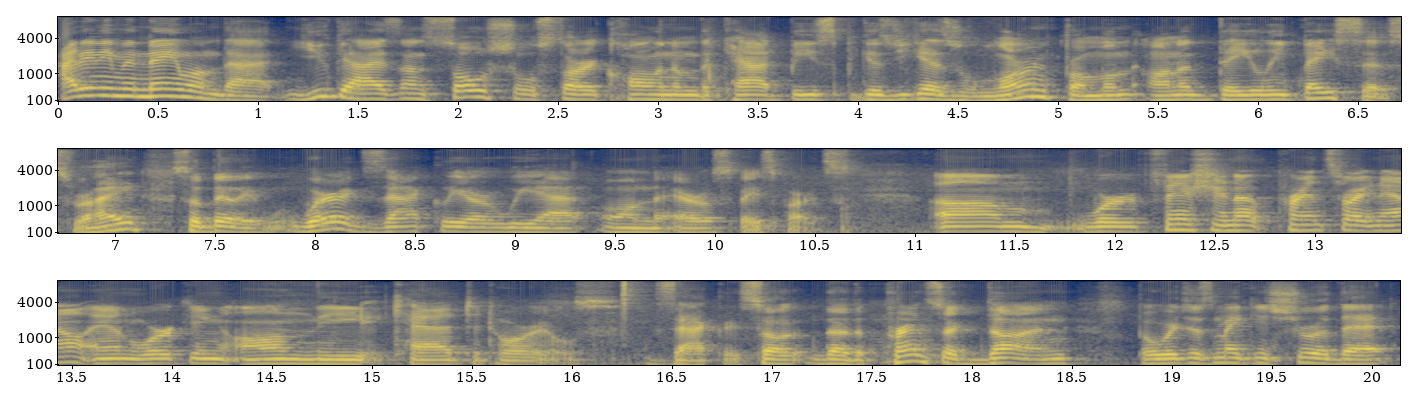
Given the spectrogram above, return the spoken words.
I didn't even name him that. You guys on social started calling him the CAD Beast because you guys learn from him on a daily basis, right? So Billy, where exactly are we at on the aerospace parts? Um, we're finishing up prints right now and working on the CAD tutorials. Exactly. So the, the prints are done, but we're just making sure that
